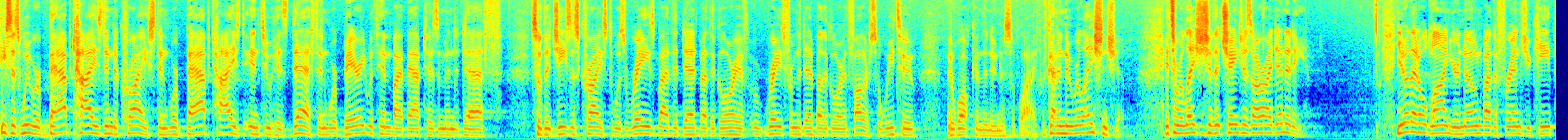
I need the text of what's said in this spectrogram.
He says, We were baptized into Christ, and we're baptized into his death, and we're buried with him by baptism into death, so that Jesus Christ was raised by the dead by the glory of raised from the dead by the glory of the Father, so we too may walk in the newness of life. We've got a new relationship. It's a relationship that changes our identity. You know that old line, you're known by the friends you keep?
